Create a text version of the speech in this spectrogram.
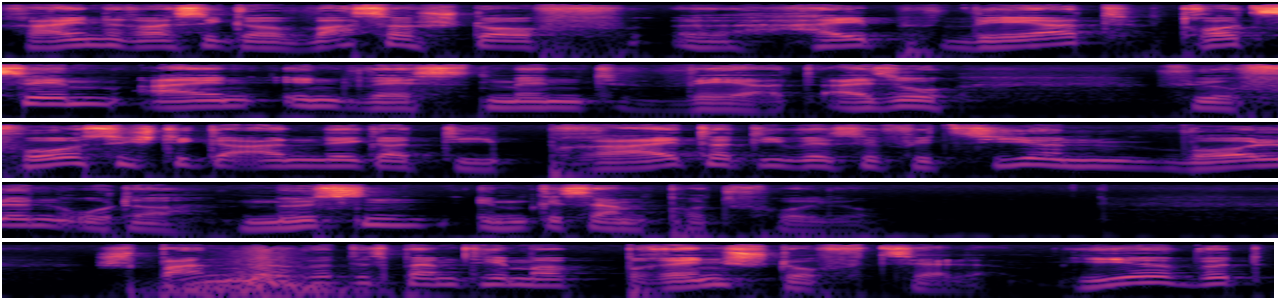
reinrassiger Wasserstoff-Hype wert, trotzdem ein Investment wert. Also für vorsichtige Anleger, die breiter diversifizieren wollen oder müssen im Gesamtportfolio. Spannender wird es beim Thema Brennstoffzelle. Hier wird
